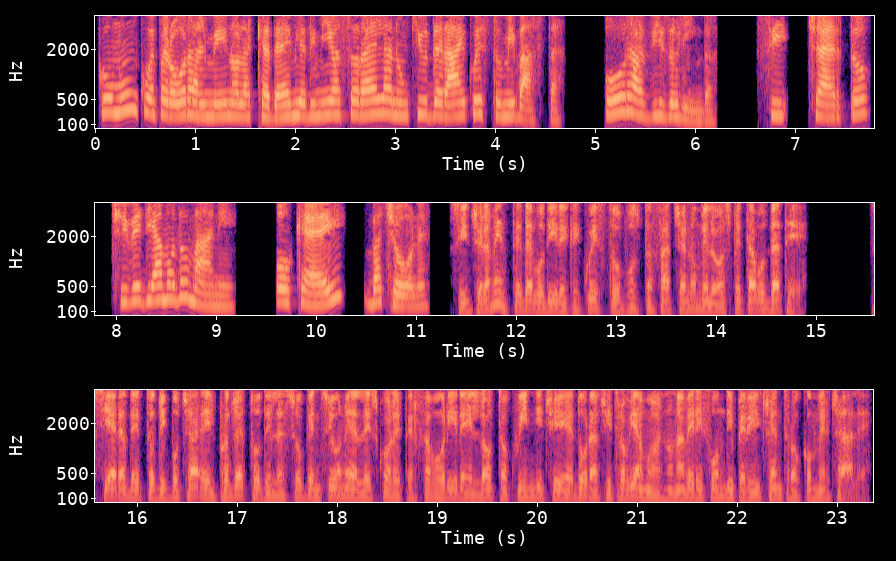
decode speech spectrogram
Comunque per ora almeno l'accademia di mia sorella non chiuderà e questo mi basta. Ora avviso Linda. Sì, certo, ci vediamo domani. Ok, bacione. Sinceramente devo dire che questo voltafaccia non me lo aspettavo da te. Si era detto di bocciare il progetto della sovvenzione alle scuole per favorire il lotto 15 ed ora ci troviamo a non avere fondi per il centro commerciale.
